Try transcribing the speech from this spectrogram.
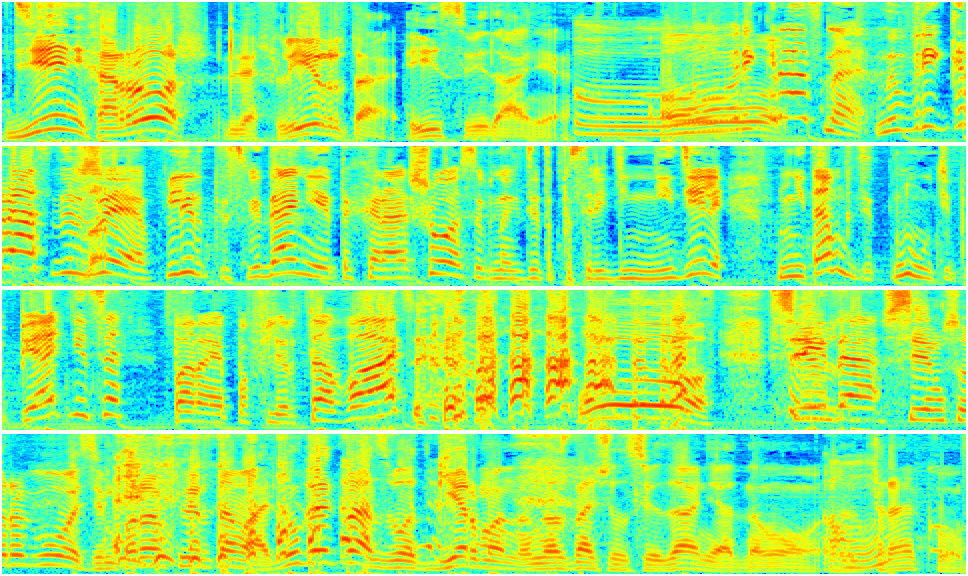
День хорош для флирта и свидания. Ну, прекрасно. Ну, прекрасно же. Флирт и свидание это хорошо, особенно где-то посредине недели. Не там, где, ну, типа, пятница, пора и пофлиртовать. О, среда. 7.48, пора флиртовать. Ну, как раз вот Герман назначил свидание одному О, треку.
